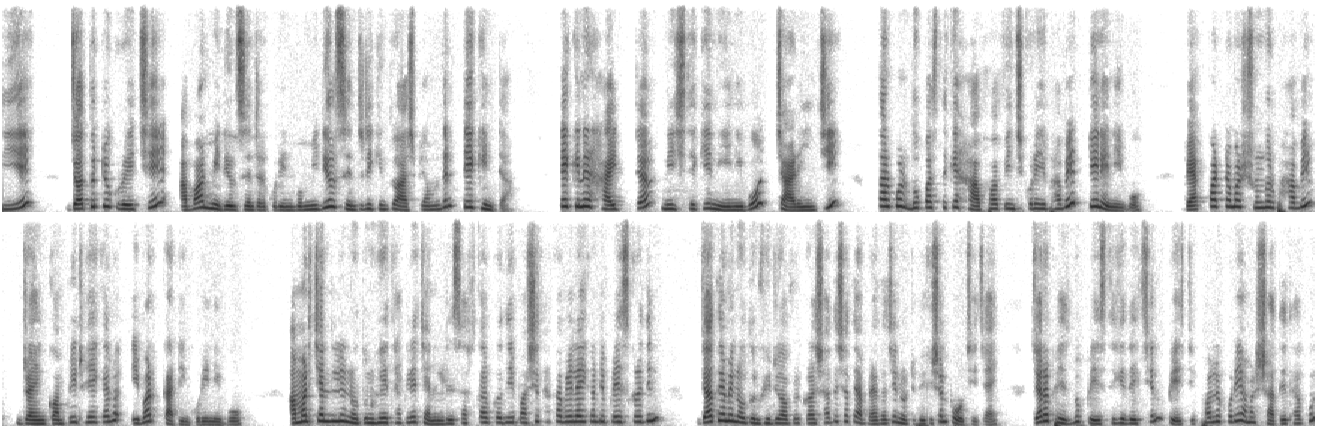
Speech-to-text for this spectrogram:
দিয়ে যতটুকু রয়েছে, আবার মিডিল সেন্টার করে নিব। মিডিল সেন্টারে কিন্তু আসবে আমাদের টেকিনটা টেকিনের হাইটটা নিচ থেকে নিয়ে নিব চার ইঞ্চি, তারপর দুপাশ থেকে হাফ হাফ ইঞ্চ করে এভাবে টেনে নিব। ব্যাক পার্টটা আমার সুন্দরভাবে ড্রয়িং কমপ্লিট হয়ে গেল, এবার কাটিং করে নেব। আমার চ্যানেলে নতুন হয়ে থাকলে চ্যানেলটি সাবস্ক্রাইব করে দিয়ে পাশে থাকা বেল আইকনটি প্রেস করে দিন, যাতে আমি নতুন ভিডিও আপলোড করার সাথে সাথে আপনার কাছে নোটিফিকেশন পৌঁছে যায়। যারা ফেসবুক পেজ থেকে দেখছেন পেজটি ফলো করে আমার সাথে থাকুন।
